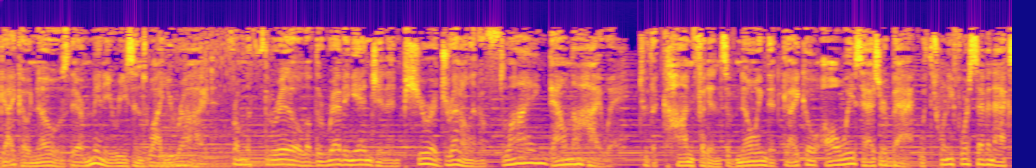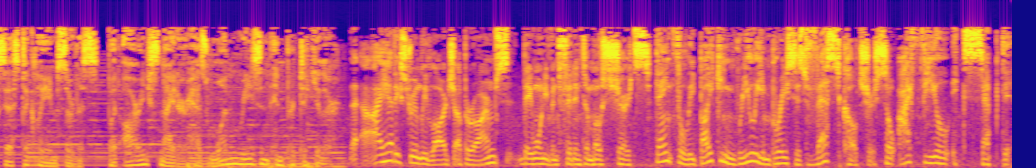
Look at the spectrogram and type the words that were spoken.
Geico knows there are many reasons why you ride. From the thrill of the revving engine and pure adrenaline of flying down the highway to the confidence of knowing that Geico always has your back with 24-7 access to claim service. But Ari Snyder has one reason in particular. I had extremely large upper arms. They won't even fit into most shirts. Thankfully, biking really embraces vest culture, so I feel accepted.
